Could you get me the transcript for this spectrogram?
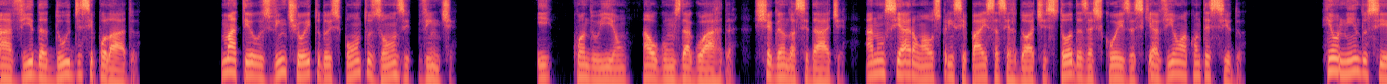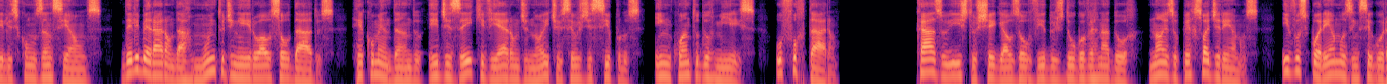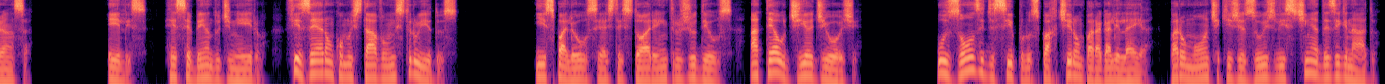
A vida do discipulado. Mateus 28 2.11, 20. E, quando iam, alguns da guarda, chegando à cidade, anunciaram aos principais sacerdotes todas as coisas que haviam acontecido. Reunindo-se eles com os anciãos, deliberaram dar muito dinheiro aos soldados, recomendando: E dizei que vieram de noite os seus discípulos, e enquanto dormíeis, o furtaram. Caso isto chegue aos ouvidos do governador, nós o persuadiremos, e vos poremos em segurança. Eles, recebendo dinheiro, fizeram como estavam instruídos. E espalhou-se esta história entre os judeus, até o dia de hoje. Os onze discípulos partiram para Galiléia, para o monte que Jesus lhes tinha designado.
